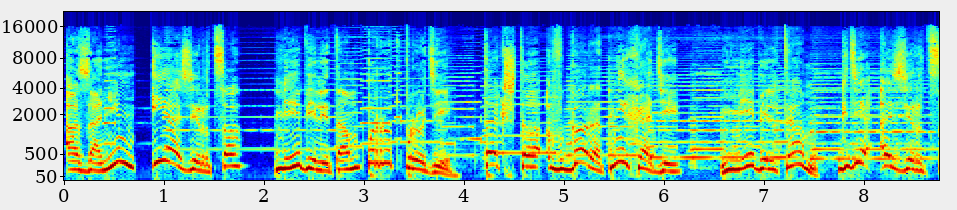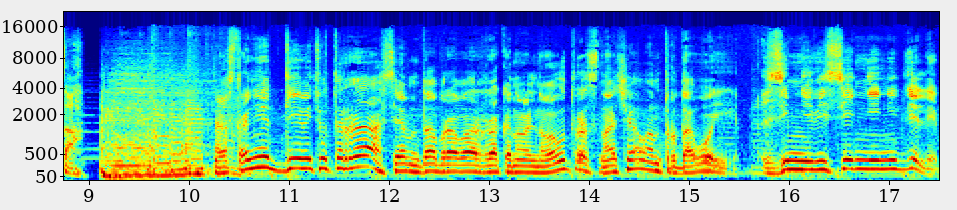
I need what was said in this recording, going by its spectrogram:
А за ним и озерцо. Мебели там пруд-пруди. Так что в город не ходи. Мебель там, где озерцо. В стране 9 утра. Всем доброго рок-н-ролльного утра с началом трудовой зимне-весенней недели.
